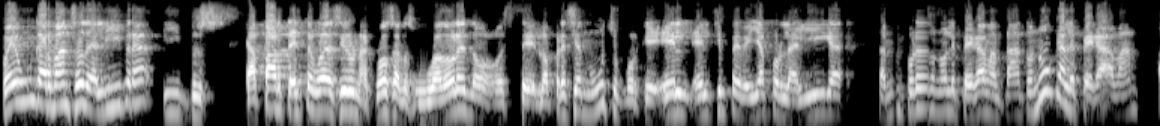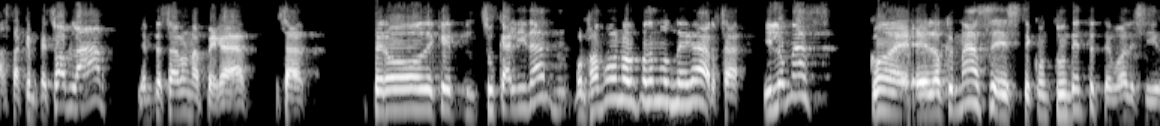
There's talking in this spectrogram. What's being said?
fue un garbanzo de libra y pues aparte, él te voy a decir una cosa, los jugadores lo, este, lo aprecian mucho porque él, él siempre veía por la liga, también por eso no le pegaban tanto, nunca le pegaban, hasta que empezó a hablar, le empezaron a pegar. O sea, pero de que su calidad, por favor, no lo podemos negar. O sea, y lo más, eh, lo que más este, contundente te voy a decir,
